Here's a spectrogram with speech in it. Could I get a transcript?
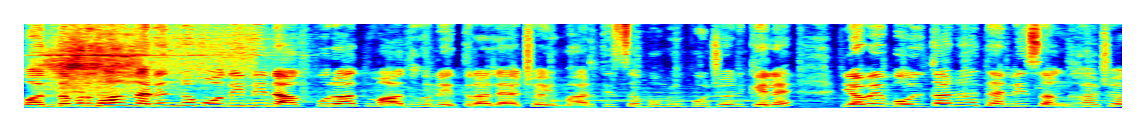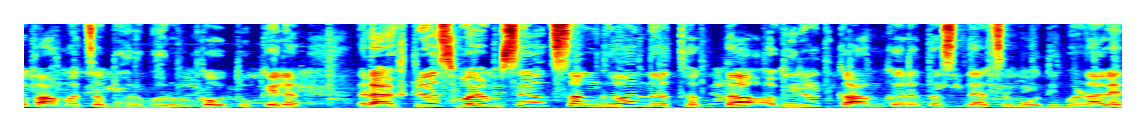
पंतप्रधान नरेंद्र मोदींनी नागपुरात माधव नेत्रालयाच्या इमारतीचं भूमिपूजन केलंय. यावेळी बोलताना त्यांनी संघाच्या कामाचं भरभरून कौतुक केलं. राष्ट्रीय स्वयंसेवक संघ न थकता अविरत काम करत असल्याचं मोदी म्हणाले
